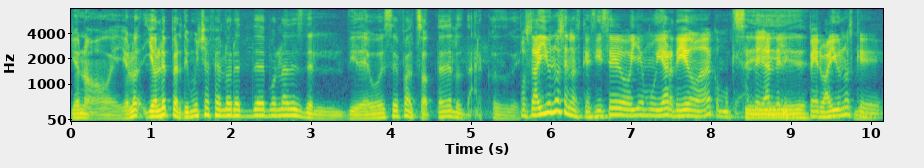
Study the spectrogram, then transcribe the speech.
Yo no, güey. Yo, lo- yo le perdí mucha fe a Loret de Mola desde el video ese falsote de los narcos, güey. Pues hay unos en los que sí se oye muy ardido, ¿ah? Como que Sí. ándele, ándele. Pero hay unos que,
